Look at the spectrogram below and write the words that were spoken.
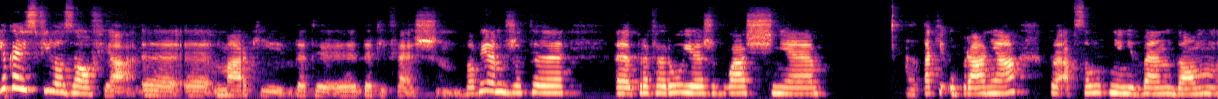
jaka jest filozofia y, y, marki Dirty, Dirty Fashion? Bo wiem, że ty e, preferujesz właśnie takie ubrania, które absolutnie nie będą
